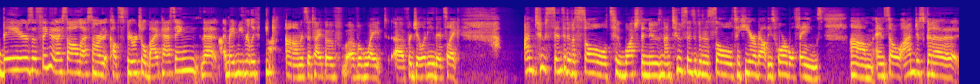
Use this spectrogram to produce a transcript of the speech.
There's a thing that I saw last summer that called spiritual bypassing that made me really think. Um, it's a type of of a white uh, fragility that's like I'm too sensitive a soul to watch the news, and I'm too sensitive a soul to hear about these horrible things. Um, and so I'm just gonna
